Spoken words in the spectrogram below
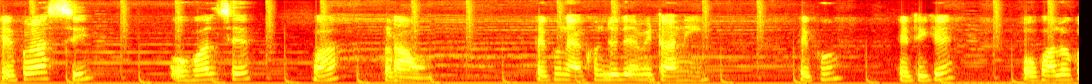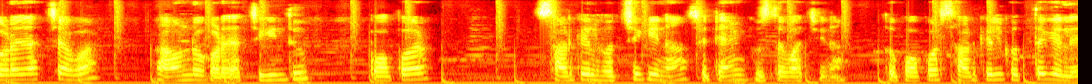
এরপর আসছি ওভাল শেপ বা রাউন্ড দেখুন, এখন যদি আমি টানি দেখুন, এটিকে ওভালও করা যাচ্ছে আবার রাউন্ডও করা যাচ্ছে, কিন্তু প্রপার সার্কেল হচ্ছে কি না, সেটা আমি বুঝতে পারছি না। তো প্রপার সার্কেল করতে গেলে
